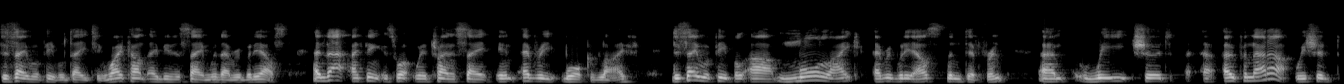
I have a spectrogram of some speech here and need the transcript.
disabled people dating? Why can't they be the same with everybody else? And that, I think, is what we're trying to say in every walk of life. Disabled people are more like everybody else than different. Um, we should uh, open that up. We should,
